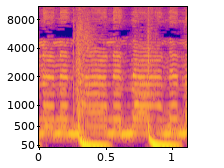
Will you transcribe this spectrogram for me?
na na na na na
